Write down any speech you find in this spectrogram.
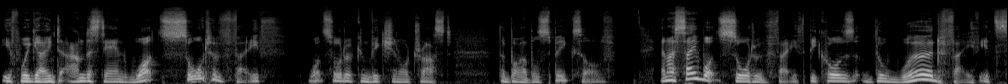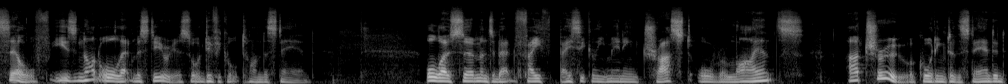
if we're going to understand what sort of faith, what sort of conviction or trust the Bible speaks of. And I say what sort of faith because the word faith itself is not all that mysterious or difficult to understand. All those sermons about faith basically meaning trust or reliance are true, according to the standard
